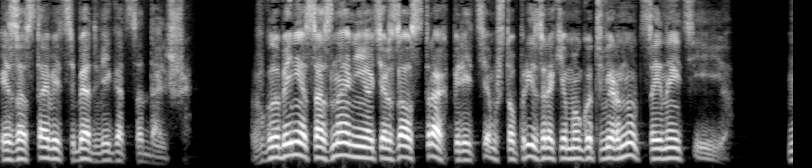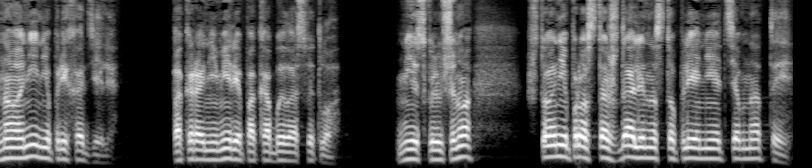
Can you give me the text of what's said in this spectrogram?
и заставить себя двигаться дальше. В глубине сознания ее терзал страх перед тем, что призраки могут вернуться и найти ее. Но они не приходили. По крайней мере, пока было светло. Не исключено, что они просто ждали наступления темноты.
